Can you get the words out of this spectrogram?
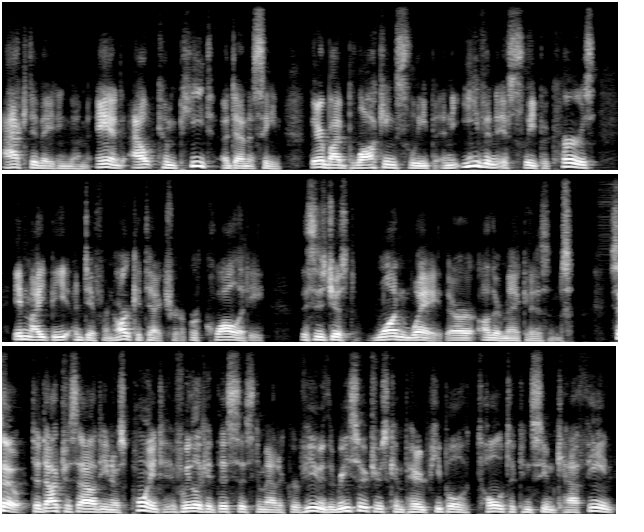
activating them and outcompete adenosine, thereby blocking sleep. And even if sleep occurs, it might be a different architecture or quality. This is just one way. There are other mechanisms. So, to Dr. Saladino's point, if we look at this systematic review, the researchers compared people told to consume caffeine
